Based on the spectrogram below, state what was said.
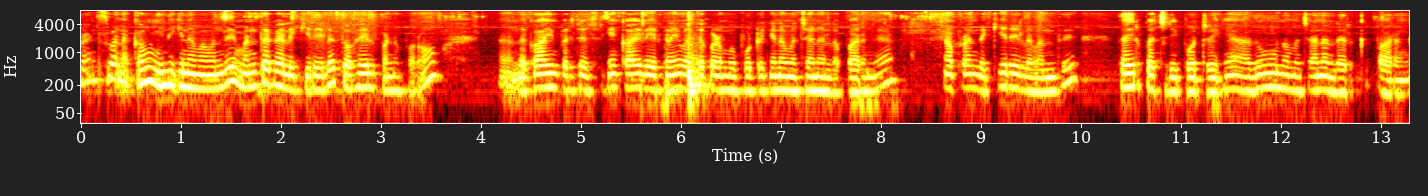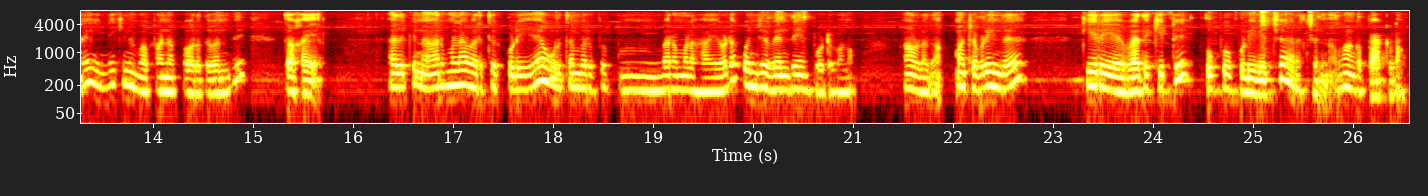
Friends வணக்கம். இன்றைக்கி நம்ம வந்து மணத்தக்காளி கீரையில் தொகையல் பண்ண போகிறோம் அந்த காயும் பறித்து வச்சுருக்கேன். காயில் ஏற்கனவே வத்த குழம்பு போட்டிருக்கேன். நம்ம சேனலில் பாருங்கள் அப்புறம் இந்த கீரையில் வந்து தயிர் பச்சடி போட்டிருக்கேன். அதுவும் நம்ம சேனலில் இருக்குது பாருங்கள் இன்றைக்கி நம்ம பண்ண போகிறது வந்து தொகையல். அதுக்கு நார்மலாக வறுத்தக்கூடிய உளுத்தம்பருப்பு வரமிளகாயோட கொஞ்சம் வெந்தயம் போட்டுக்கணும். அவ்வளோதான் மற்றபடி இந்த கீரையை வதக்கிட்டு உப்பு புளி வச்சு அரைச்சிடணும். வாங்க பார்க்கலாம்.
